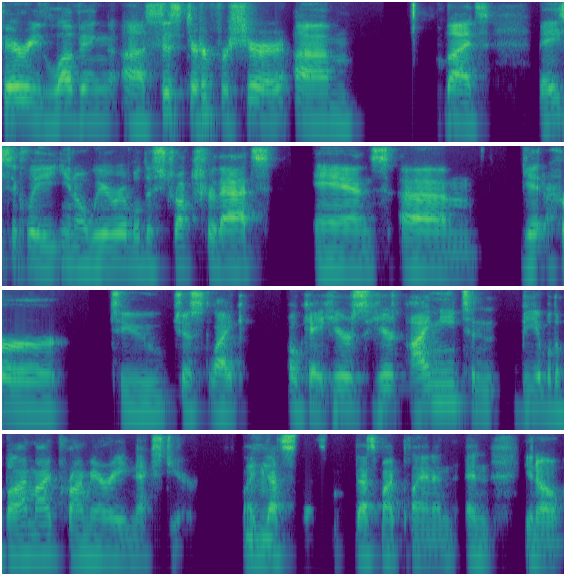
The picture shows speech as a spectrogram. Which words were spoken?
Very loving uh, sister for sure. Um but basically you know we were able to structure that and um get her to just like okay here's here's i need to be able to buy my primary next year like mm-hmm. that's, that's that's my plan and and you know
